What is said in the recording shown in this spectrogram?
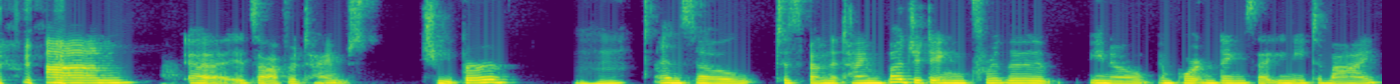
um, uh, it's oftentimes cheaper. Mm-hmm. And so to spend the time budgeting for the, you know, important things that you need to buy.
